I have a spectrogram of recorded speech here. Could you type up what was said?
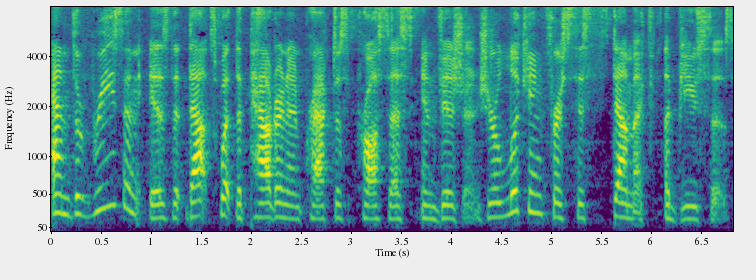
And the reason is that that's what the pattern and practice process envisions. You're looking for systemic abuses.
